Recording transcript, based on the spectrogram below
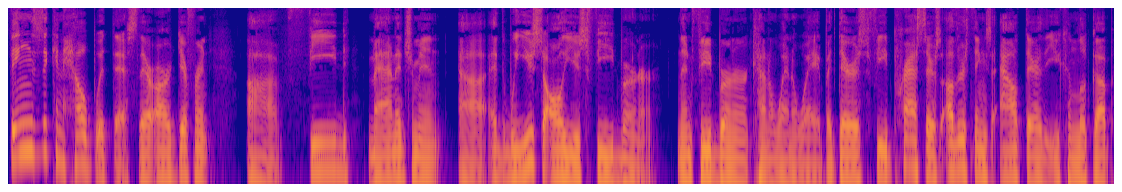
things that can help with this. There are different uh, feed management. Uh, we used to all use FeedBurner. Then FeedBurner kind of went away, but there's FeedPress. There's other things out there that you can look up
